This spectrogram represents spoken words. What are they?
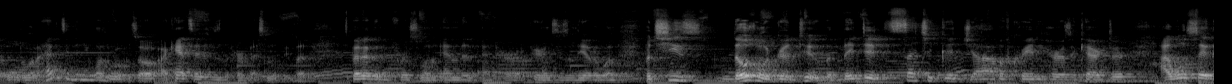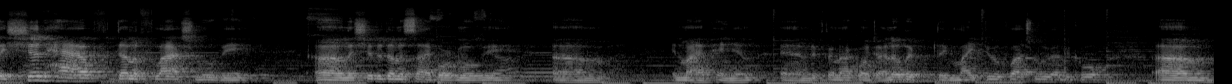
older one. I haven't seen the new Wonder Woman, so I can't say this is her best movie, but it's better than the first one and the, and her appearances in the other one. But she's those were good too. But they did such a good job of creating her as a character. I will say they should have done a Flash movie. Um, they should have done a Cyborg movie, um, in my opinion. And if they're not going to, I know that they might do a Flash movie. That'd be cool. Um,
